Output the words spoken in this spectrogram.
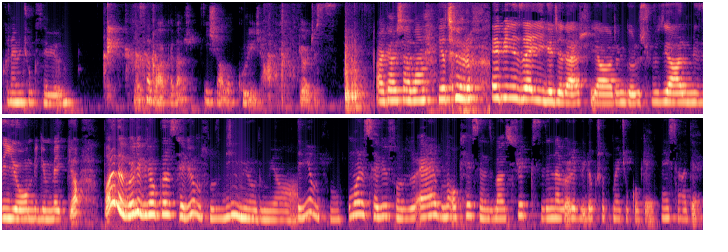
Kremi çok seviyorum. Ve sabaha kadar inşallah kuruyacak. Göreceğiz. Arkadaşlar ben yatıyorum. Hepinize iyi geceler. Yarın görüşürüz. Yarın bizi yoğun bir gün bekliyor. Bu arada böyle vlogları seviyor musunuz? Bilmiyorum ya. Seviyor musunuz? Umarım seviyorsunuzdur. Eğer buna okeyseniz ben sürekli sizinle böyle vlog çekmeye çok okey. Neyse hadi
